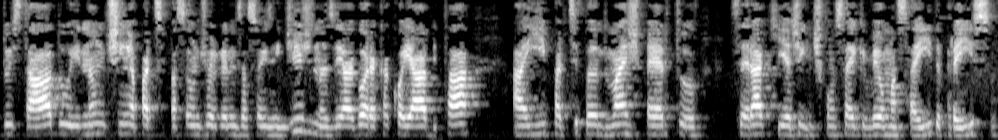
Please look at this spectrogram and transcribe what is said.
do Estado e não tinha participação de organizações indígenas, e agora que a COIAB está aí participando mais de perto, será que a gente consegue ver uma saída para isso?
